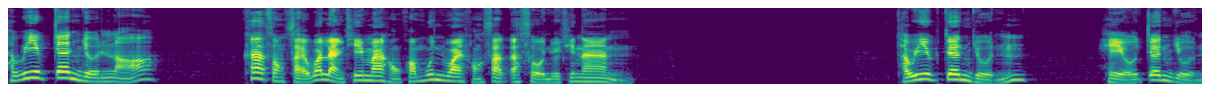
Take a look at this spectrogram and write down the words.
ทวีปเจิ้นหยุนเหรอ ข้าสงสัยว่าแหล่งที่มาของความวุ่นวายของสัตว์อสูรอยู่ที่นั่น ทวีปเจิ้นหยุน เหวเจิ้นหยุน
